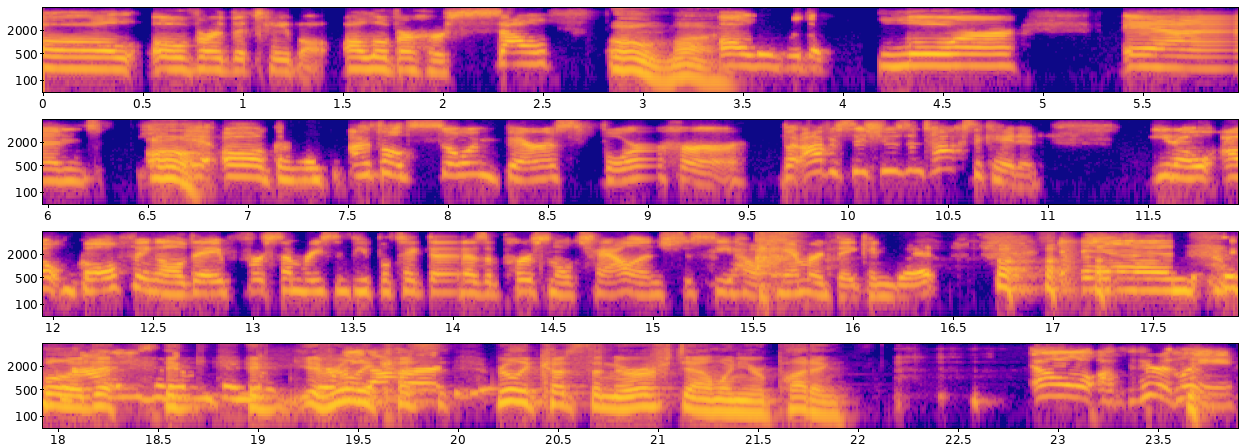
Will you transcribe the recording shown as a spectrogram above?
all over the table, all over herself. Oh my. All over the floor. And oh, it, oh God, I felt so embarrassed for her. But obviously she was intoxicated. You know, out golfing all day. For some reason, people take that as a personal challenge to see how hammered they can get. And the well, guys it, and it, it, it really cuts really cuts the nerves down when you're putting. Oh, apparently.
